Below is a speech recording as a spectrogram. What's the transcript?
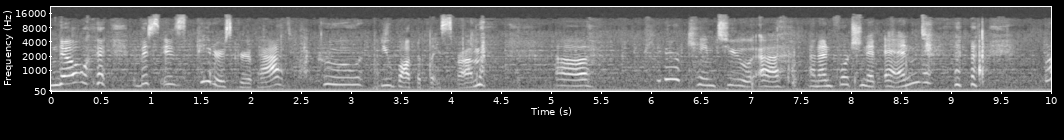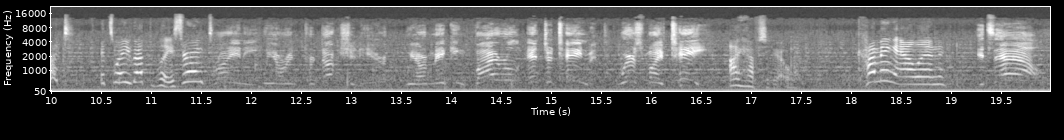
no, this is Peter's career path, who you bought the place from. Uh, Peter came to uh, an unfortunate end, but it's why you got the place, right? Bryony, we are in production here. We are making viral entertainment. Where's my tea? I have to go. Coming, Alan. It's Al.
